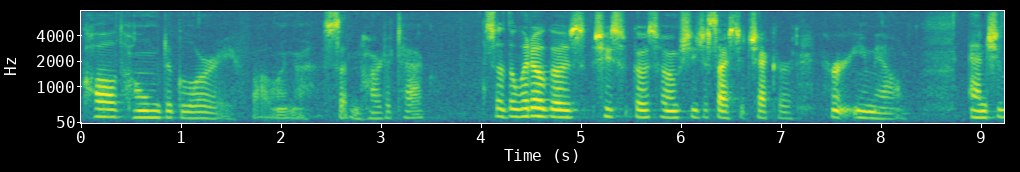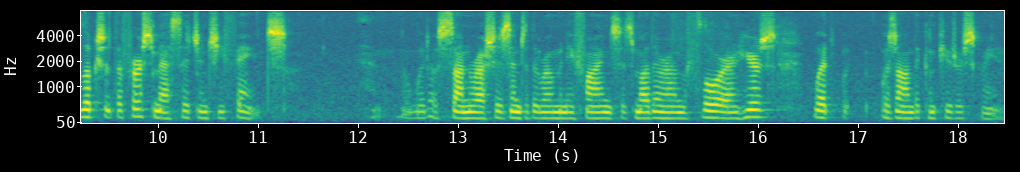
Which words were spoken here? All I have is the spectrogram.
called home to glory following a sudden heart attack. So the widow goes, she goes home, she decides to check her, her email. And she looks at the first message and she faints. And the widow's son rushes into the room and he finds his mother on the floor. And here's what was on the computer screen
